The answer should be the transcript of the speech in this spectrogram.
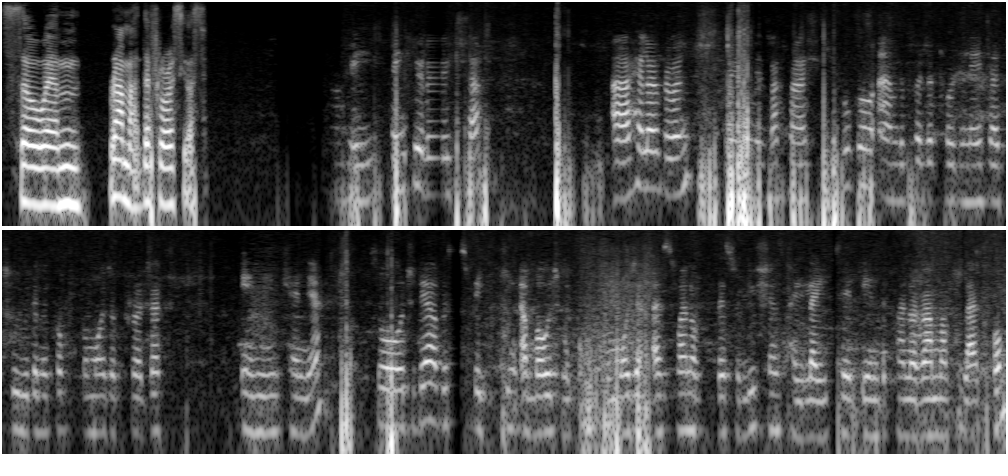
So um, Rama, the floor is yours. Okay, thank you, Richa. Uh, hello, everyone. My name is Rahma Shikibuko. I'm the project coordinator to the Mikoko Pamoja project in Kenya. So today I'll be speaking about Mikoko Pamoja as one of the solutions highlighted in the Panorama platform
